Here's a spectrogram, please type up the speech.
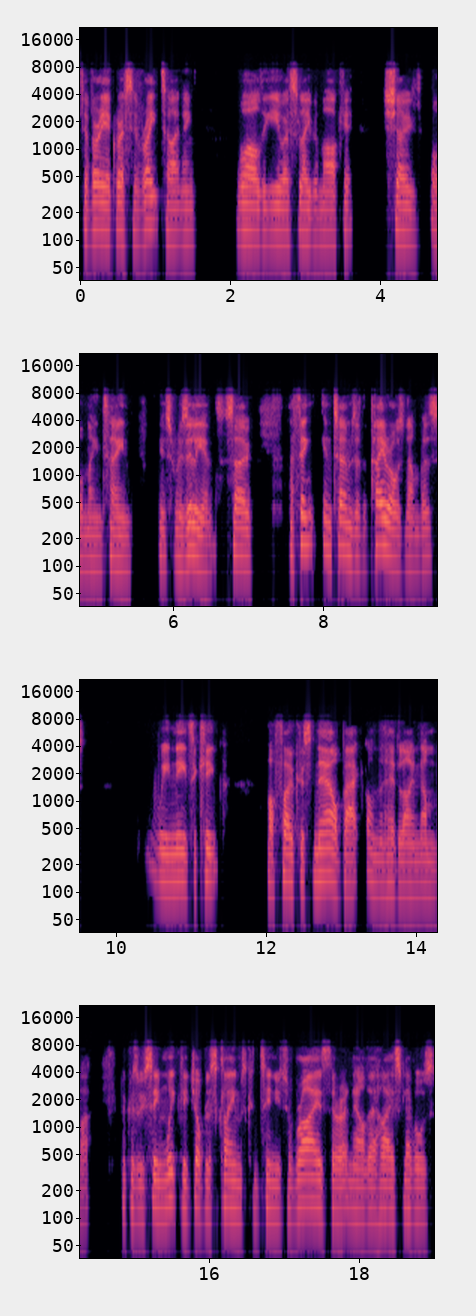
to very aggressive rate tightening while the US labour market showed or maintained its resilience. So I think in terms of the payrolls numbers, we need to keep our focus now back on the headline number because we've seen weekly jobless claims continue to rise. They're at now their highest levels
